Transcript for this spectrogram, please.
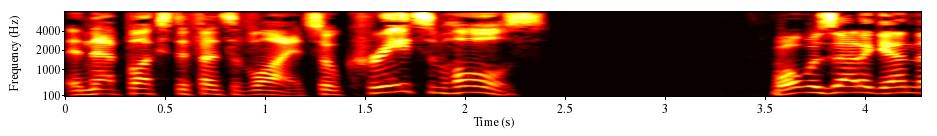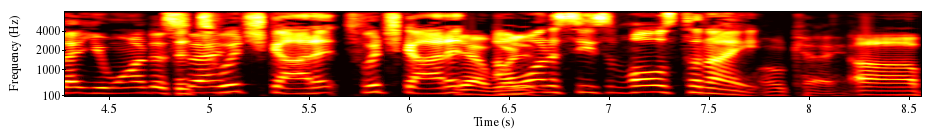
in that Bucks defensive line. So create some holes. What was that again that you wanted to The say? Twitch got it. Twitch got it. Yeah, I want to see some holes tonight. Okay. Uh,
